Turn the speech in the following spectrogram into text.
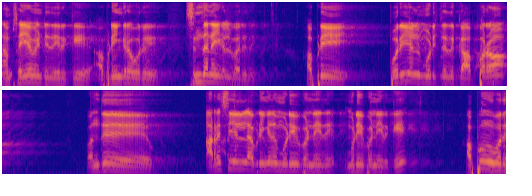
நாம் செய்ய வேண்டியது இருக்குது அப்படிங்கிற ஒரு சிந்தனைகள் வருது. அப்படி பொறியியல் முடித்ததுக்கு அப்புறம் வந்து அரசியல் அப்படிங்கிறது முடிவு பண்ணிது முடிவு பண்ணியிருக்கு. அப்போ ஒரு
